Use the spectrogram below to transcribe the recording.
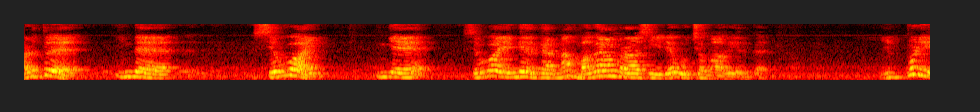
அடுத்து இந்த செவ்வாய் இங்கே செவ்வாய் எங்கே இருக்காருன்னா மகரம் ராசியிலே உச்சமாக இருக்கார். இப்படி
